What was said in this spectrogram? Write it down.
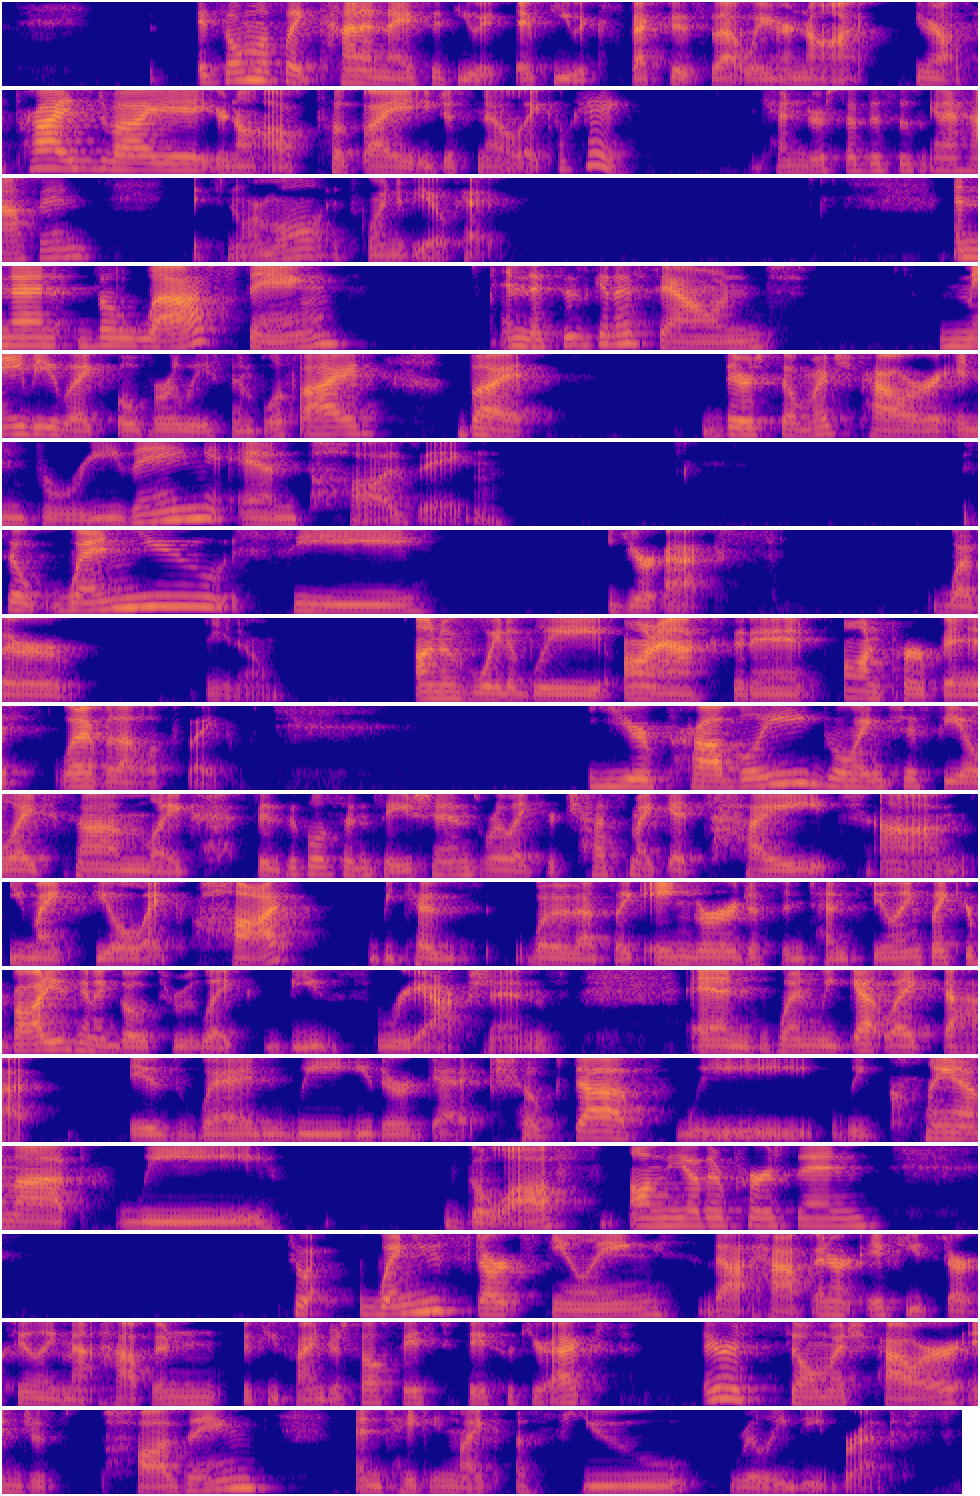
it's almost like kind of nice if you if you expect it so that way you're not you're not surprised by it you're not off put by it you just know like okay kendra said this was going to happen. It's normal. It's going to be okay. And then the last thing and this is going to sound maybe like overly simplified but there's so much power in breathing and pausing so when you see your ex, whether, you know, unavoidably, on accident, on purpose, whatever that looks like, you're probably going to feel like some like physical sensations where like your chest might get tight. Um, you might feel like hot because whether that's like anger or just intense feelings, like your body's going to go through like these reactions. And when we get like that, is when we either get choked up, we we clam up, we go off on the other person. So when you start feeling that happen or if you start feeling that happen, if you find yourself face to face with your ex, there is so much power in just pausing and taking like a few really deep breaths.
